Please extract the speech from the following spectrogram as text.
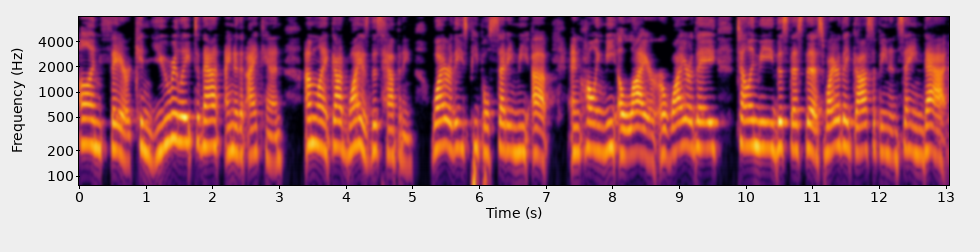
unfair. Can you relate to that? I know that I can. I'm like, God, why is this happening? Why are these people setting me up and calling me a liar? Or why are they telling me this, this, this? Why are they gossiping and saying that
